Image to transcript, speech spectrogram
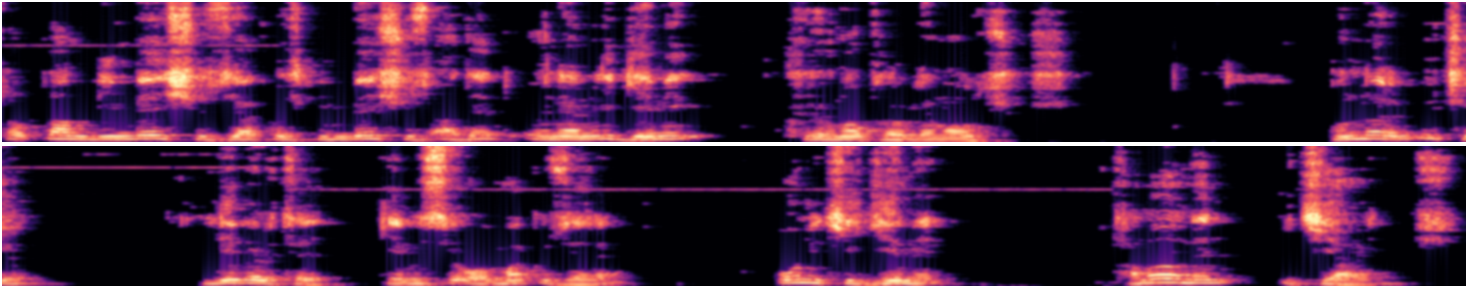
toplam 1500 yaklaşık 1500 adet önemli gemi kırılma problemi oluşmuş. Bunların üçü Liberty gemisi olmak üzere 12 gemi tamamen ikiye ayrılmış.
